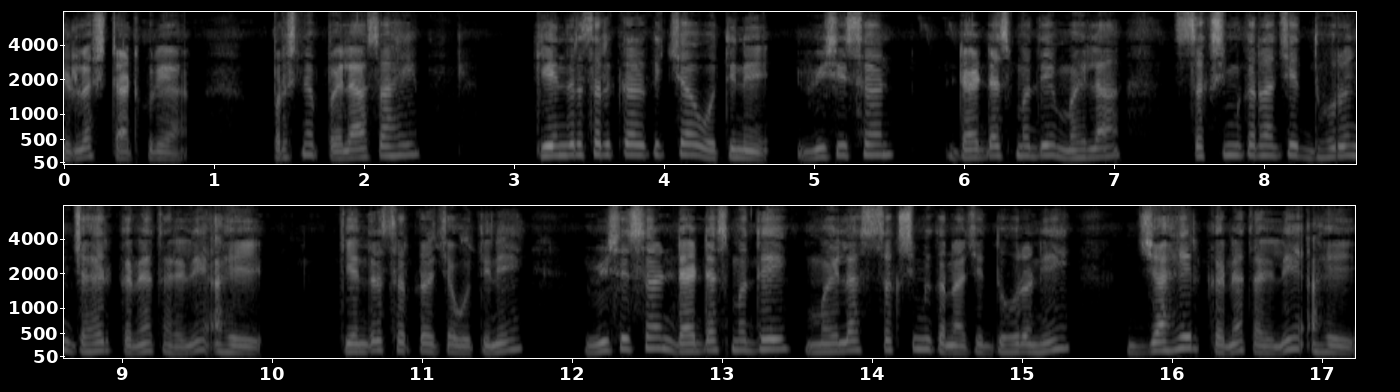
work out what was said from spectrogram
हिडला स्टार्ट करूया. प्रश्न पहिला असा आहे केंद्र सरकारच्या वतीने वीसी सन डॅडसमध्ये महिला सक्षमीकरणाचे धोरण जाहीर करण्यात आलेले आहे. केंद्र सरकारच्या वतीने विशेषण सन डॅडॅसमध्ये महिला सक्षमीकरणाचे धोरण हे जाहीर करण्यात आलेले आहे.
